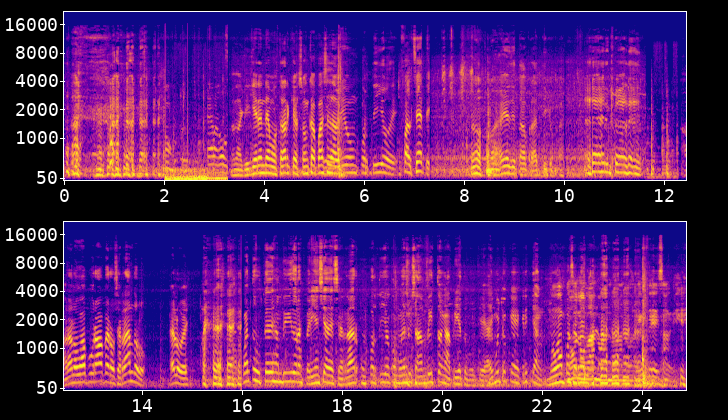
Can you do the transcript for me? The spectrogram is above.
bueno, aquí quieren demostrar que son capaces de abrir un portillo de un falsete. No, vaya si está práctico. Ahora lo va apurado, pero cerrándolo. Él lo ve. ¿Cuántos de ustedes han vivido la experiencia de cerrar un portillo como eso y se han visto en aprieto? Porque hay muchos que, Cristian, no dan para No, no, cerrarlo. no, no, no, no, gente sabe.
